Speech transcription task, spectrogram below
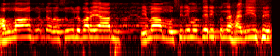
അള്ളാഹുവിന്റെ റസൂൽ പറയാം. ഇമാം മുസ്ലിം ഉദ്ധരിക്കുന്ന ഹദീസ്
